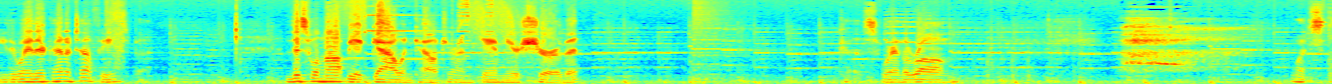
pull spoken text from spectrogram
Either way, they're kind of toughies, but... This will not be a Gau encounter, I'm damn near sure of it. Because we're in the wrong... What's the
